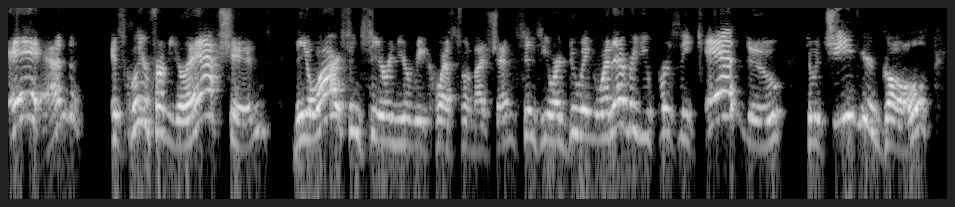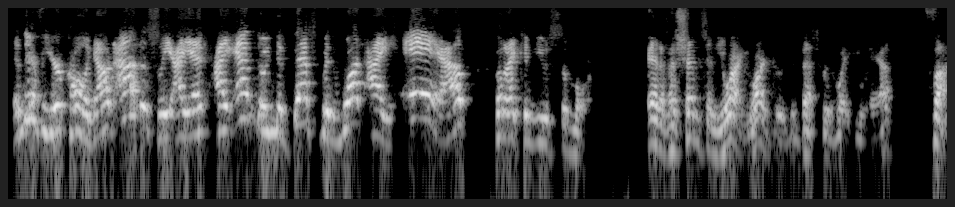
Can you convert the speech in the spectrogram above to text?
and it's clear from your actions that you are sincere in your request from Hashem, since you are doing whatever you personally can do to achieve your goals, and therefore you're calling out, honestly, I am, I am doing the best with what I have, but I could use some more. And if Hashem says you are, you are doing the best with what you have, fine.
